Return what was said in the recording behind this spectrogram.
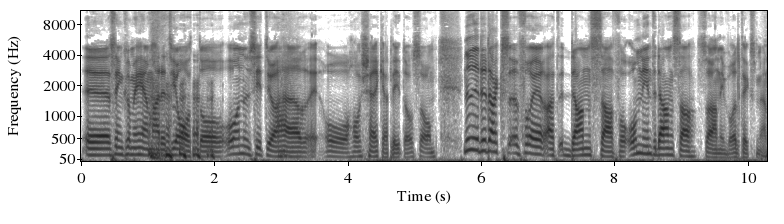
Eh, sen kom jag hem, hade teater och nu sitter jag här och har käkat lite och så. Nu är det dags för er att dansa, för om ni inte dansar så är ni våldtäktsmän.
